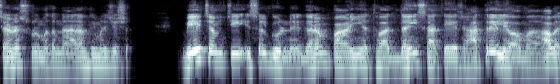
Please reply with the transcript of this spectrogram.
જનરલ સ્ટોરમાં તમને આરામથી મળી જશે. બે ચમચી ઈસલગુળને ગરમ પાણી અથવા દહીં સાથે રાત્રે લેવામાં આવે.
